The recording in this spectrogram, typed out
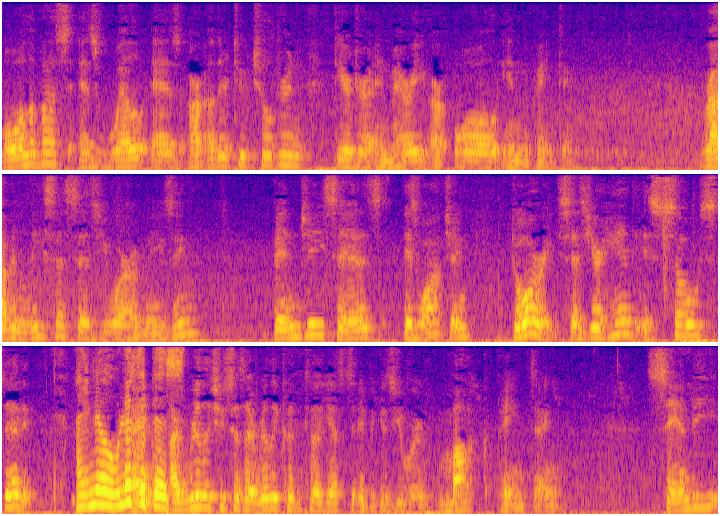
all of us, as well as our other two children, Deirdre and Mary, are all in the painting. Robin Lisa says, you are amazing. Benji says, is watching. Dory says, your hand is so steady. I know, look at this. I really, she says, I really couldn't tell yesterday because you were mock painting. Sandy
